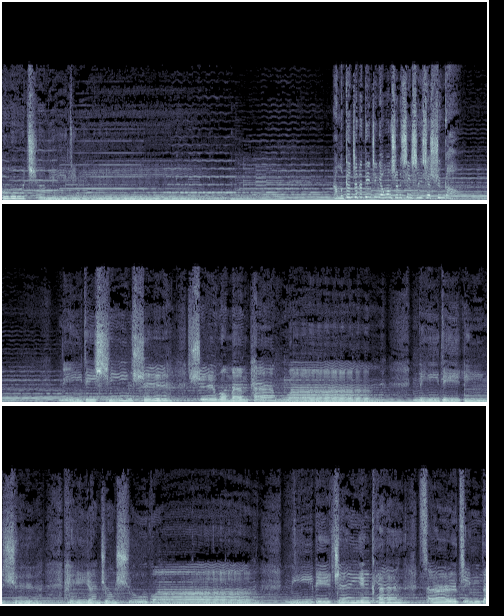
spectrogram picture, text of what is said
呼求你的名，让我们更加的定睛仰望神的信实，一下宣告：你的信实是我们盼望，你的应许黑暗中曙光，你必睁眼看。侧耳听祷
